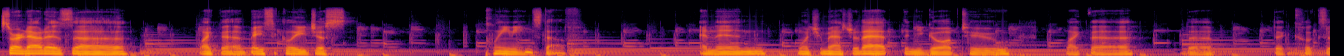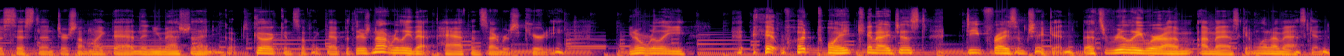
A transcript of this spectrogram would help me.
started out as uh like the basically just cleaning stuff and then once you master that, then you go up to like the the the cook's assistant or something like that, and then you master that, and you go up to cook and stuff like that. But there's not really that path in cybersecurity. You don't really. At what point can I just deep fry some chicken? That's really where I'm I'm asking. What I'm asking.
